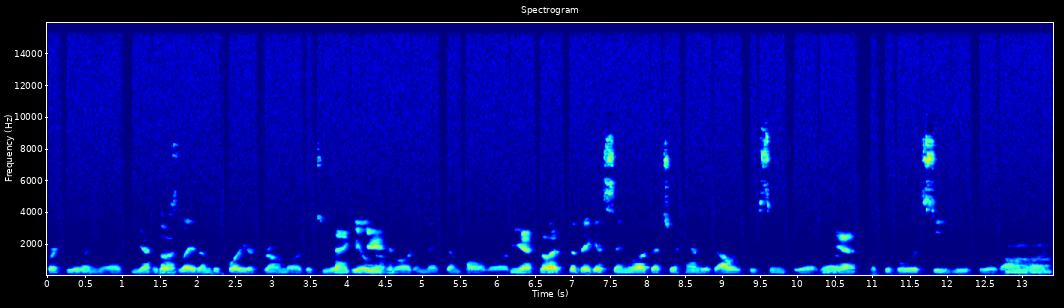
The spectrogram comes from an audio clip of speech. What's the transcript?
for healing, Lord. Yes, We Lord. just lay them before your throne, Lord, that you will Thank heal Jesus. them, Lord, and make them whole, Lord. Yes, Lord. But the biggest thing, Lord, that your hand would always be seen through it, Lord. Yes. That people would see you through it all, Lord. Mhm.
